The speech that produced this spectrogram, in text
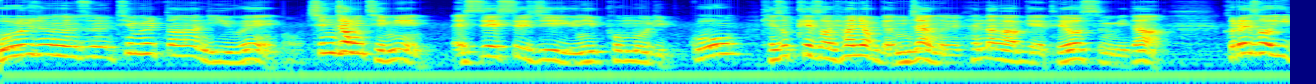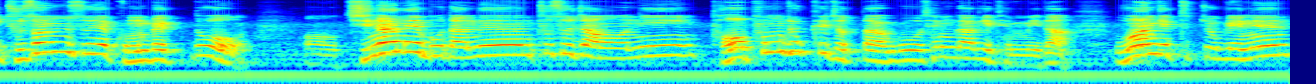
고효준 선수는 팀을 떠난 이후에 어, 친정팀인 SSG 유니폼을 입고 계속해서 현역 연장을 해나가게 되었습니다. 그래서 이 두 선수의 공백도 어, 지난해보다는 투수 자원이 더 풍족해졌다고 생각이 됩니다. 우한게투 쪽에는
